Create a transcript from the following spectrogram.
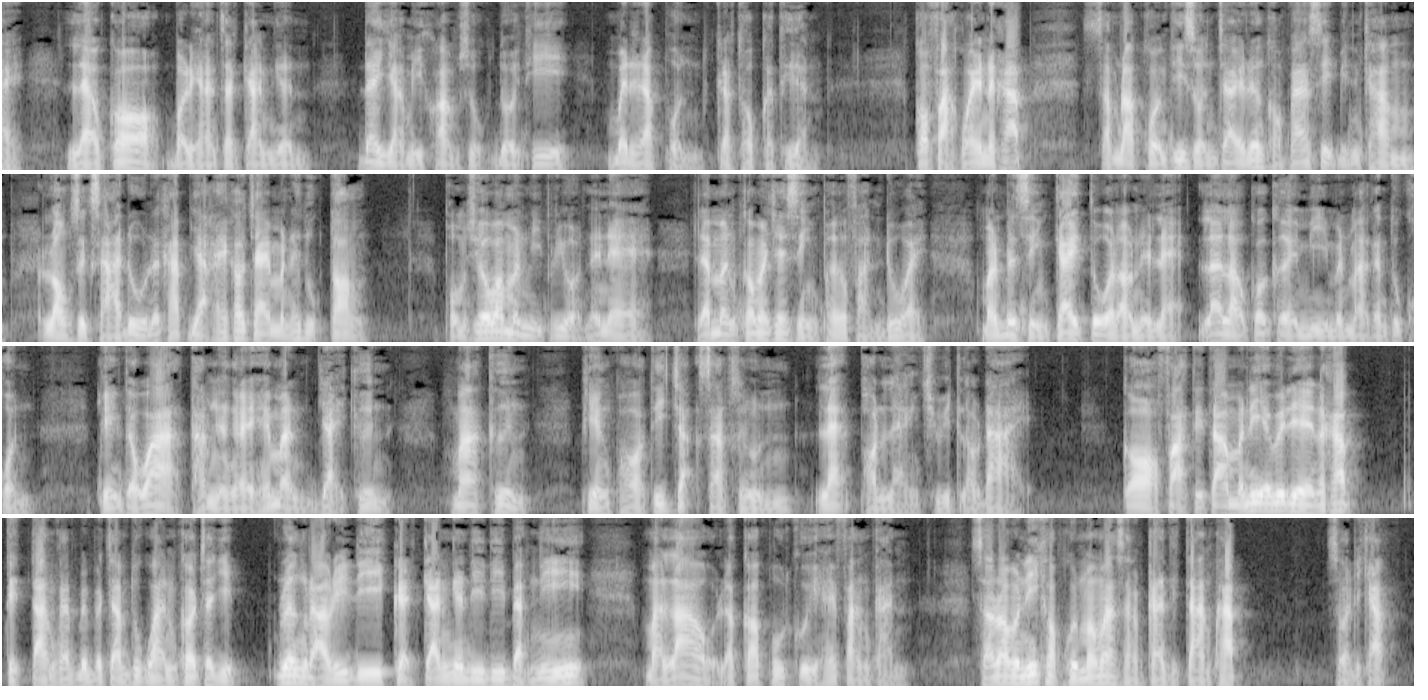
แล้วก็บริหารจัดการเงินได้อย่างมีความสุขโดยที่ไม่ได้รับผลกระทบกระเทือน ก็ฝากไว้นะครับสำหรับคนที่สนใจเรื่องของ passive income ลองศึกษาดูนะครับ อยากให้เข้าใจมันให้ถูกต้อง ผมเชื่อว่ามันมีประโยชน์แน่ๆ และมันก็ไม่ใช่สิ่งเพ้อฝันด้วย มันเป็นสิ่งใกล้ตัวเราเนี่ยแหละ และเราก็เคยมีมันมากันทุกคน เพียงแต่ว่าทำยังไงให้มันใหญ่ขึ้น มากขึ้น เพียงพอที่จะสนับสนุนและผ่อนแรงชีวิตเราได้ ก็ฝากติดตามมันนี่เอเวเดย์นะครับติดตามกันเป็นประจำทุกวันก็จะหยิบเรื่องราวดีๆ เกิดการเงินดีๆ แบบนี้ มาเล่าแล้วก็พูดคุยให้ฟังกัน สำหรับวันนี้ขอบคุณมากๆสำหรับการติดตามครับ สวัสดีครับ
